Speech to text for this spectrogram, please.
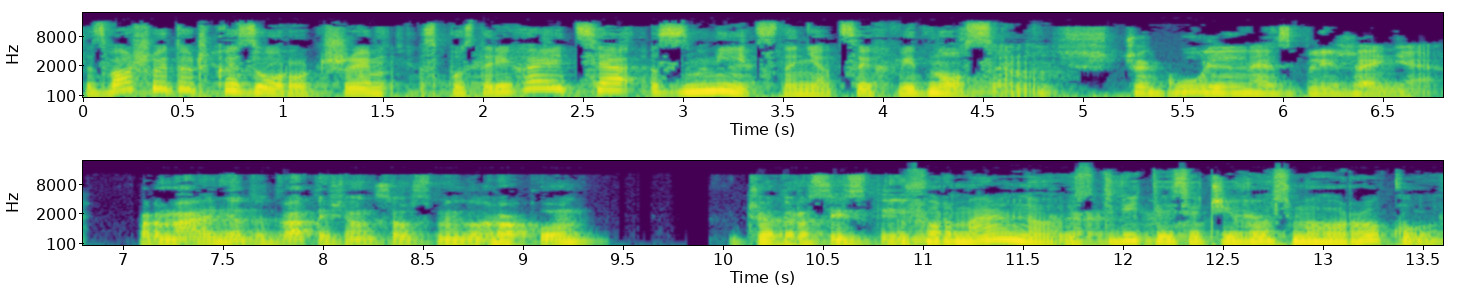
З вашої точки зору, чи спостерігається зміцнення цих відносин? szczególne zbliżenie. Formalnie od 2008 roku, czy od rosyjskiej. Формально з 2008 року,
